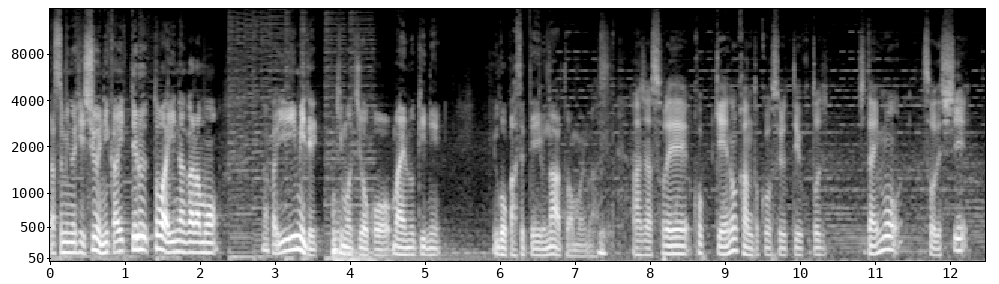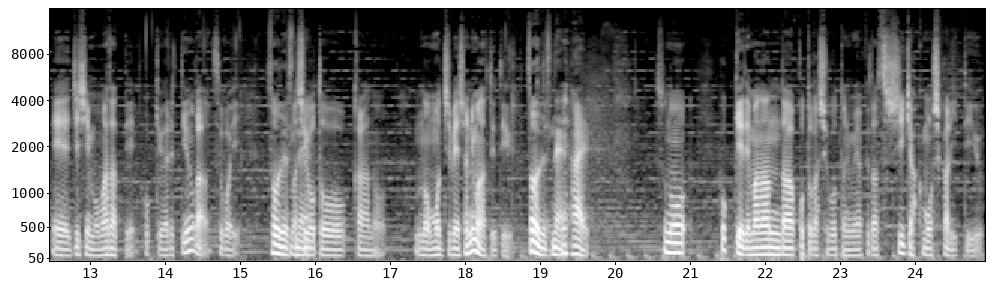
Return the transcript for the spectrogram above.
休みの日週2回行ってるとは言いながらも、なんかいい意味で気持ちをこう前向きに動かせているなとは思います。あじゃあそれホッケーの監督をするっていうこと自体もそうですし、えー自身も混ざってホッケーをやるっていうのがすごい、まあ、そうですね。仕事からののモチベーションにもなっているというそうですね。はい。そのホッケーで学んだことが仕事にも役立つし逆もしかりっていう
